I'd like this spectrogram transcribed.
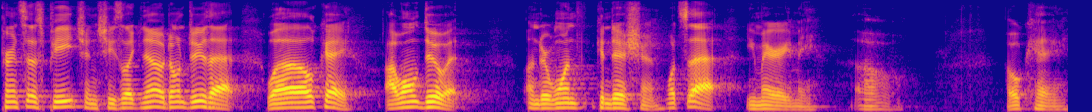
Princess Peach. And she's like, No, don't do that. Well, okay, I won't do it under one condition. What's that? You marry me. Oh, okay.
